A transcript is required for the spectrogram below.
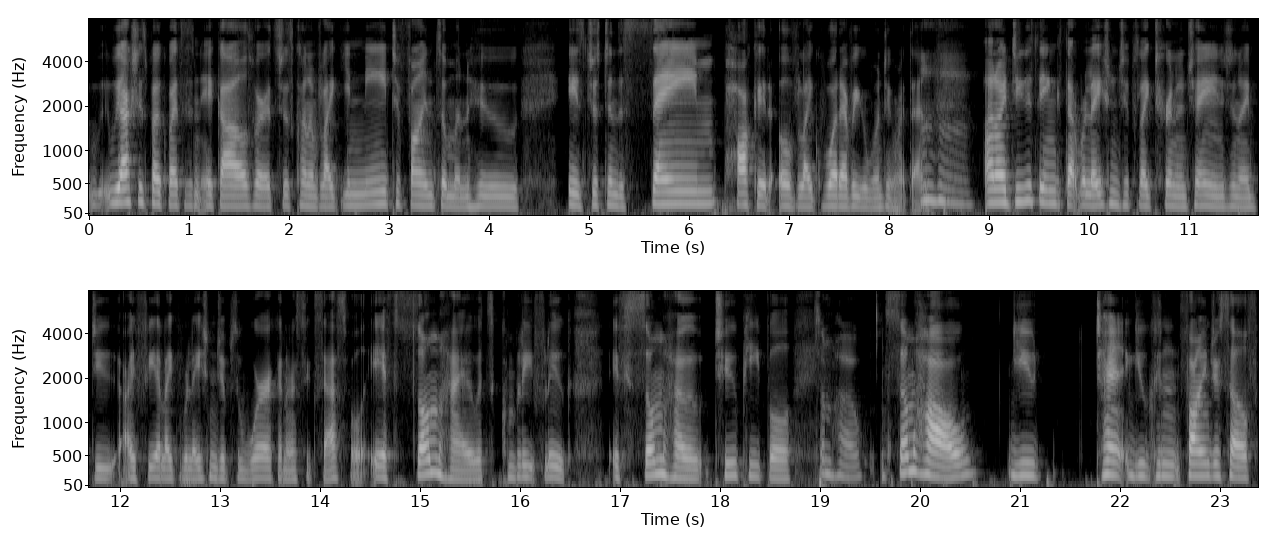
we actually spoke about this in It Gals, where it's just kind of like you need to find someone who is just in the same pocket of like whatever you're wanting right then. Mm-hmm. And I do think that relationships like turn and change, and I do I feel like relationships work and are successful if somehow it's a complete fluke. If somehow two people Somehow. somehow you ten, you can find yourself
